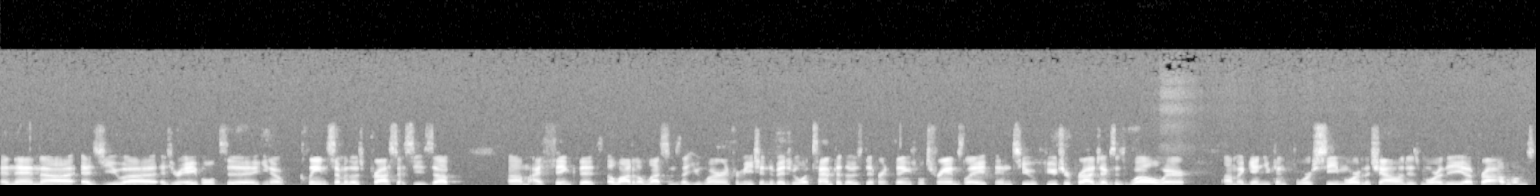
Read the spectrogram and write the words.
and then uh, as you uh, as you're able to you know clean some of those processes up, um, I think that a lot of the lessons that you learn from each individual attempt at those different things will translate into future projects as well, where um, again you can foresee more of the challenges, more of the uh, problems.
